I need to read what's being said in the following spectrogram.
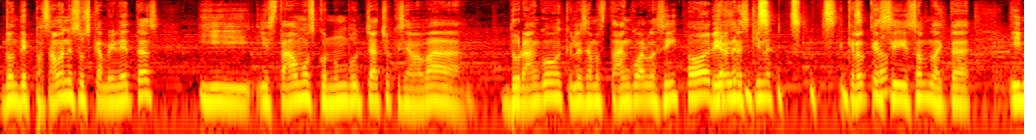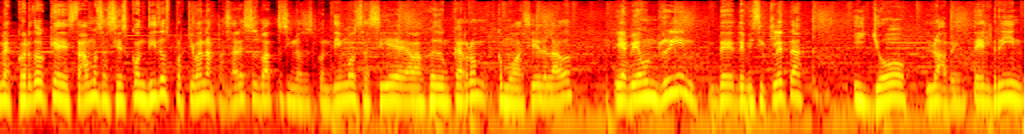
donde pasaban en sus camionetas y, y estábamos con un muchacho que se llamaba Durango, que le llamamos Tango, algo así. Oh, Vive en hace- esquina. Creo que ¿No? sí, something like that. Y me acuerdo que estábamos así escondidos porque iban a pasar esos vatos y nos escondimos así eh, abajo de un carro, como así de lado. Y había un ring de, de bicicleta. Y yo lo aventé el ring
